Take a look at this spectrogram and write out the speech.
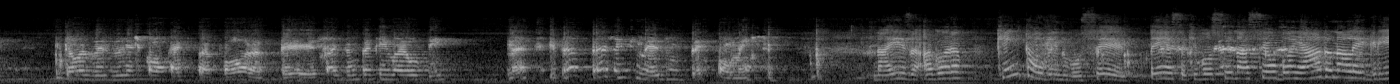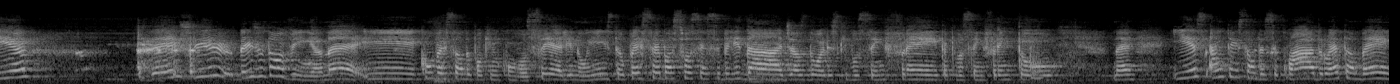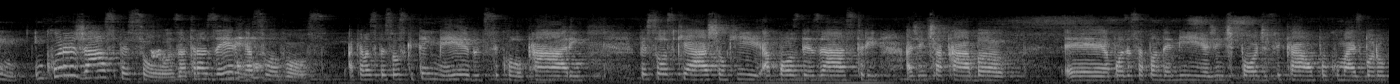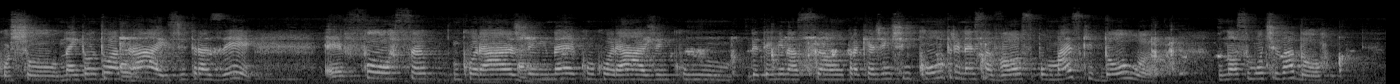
Então, às vezes, a gente colocar isso para fora é, faz bem para quem vai ouvir, né? E para a gente mesmo, principalmente. Naísa, agora, quem está ouvindo você pensa que você nasceu banhada na alegria desde, desde novinha, né? E conversando um pouquinho com você ali no Insta, eu percebo a sua sensibilidade, as dores que você enfrenta, que você enfrentou. Né? E esse, a intenção desse quadro é também encorajar as pessoas a trazerem a sua voz. Aquelas pessoas que têm medo de se colocarem, pessoas que acham que após desastre a gente acaba, é, após essa pandemia, a gente pode ficar um pouco mais borocochô. Né? Então eu estou atrás de trazer é, força, coragem, né? com coragem, com determinação, para que a gente encontre nessa voz, por mais que doa, o nosso motivador.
